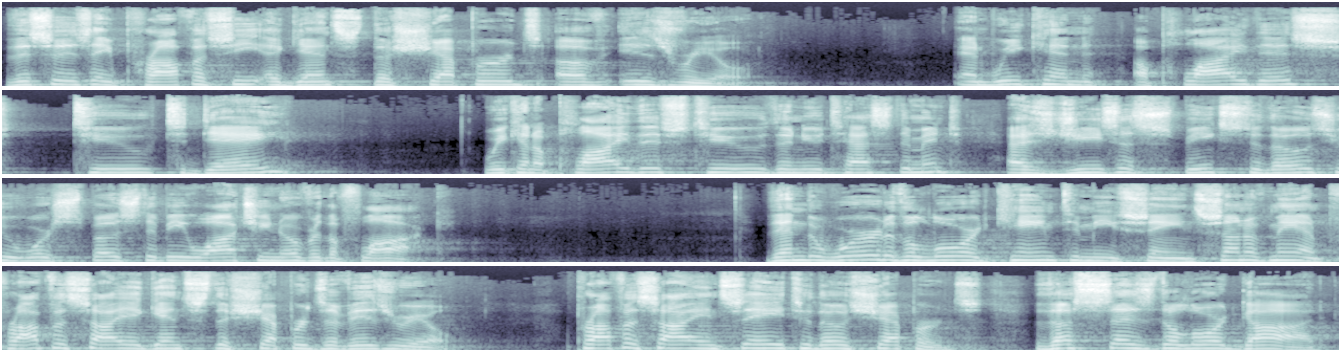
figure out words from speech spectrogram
this is a prophecy against the shepherds of Israel. And we can apply this to today. We can apply this to the New Testament as Jesus speaks to those who were supposed to be watching over the flock. Then the word of the Lord came to me, saying, Son of man, prophesy against the shepherds of Israel. Prophesy and say to those shepherds, Thus says the Lord God,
